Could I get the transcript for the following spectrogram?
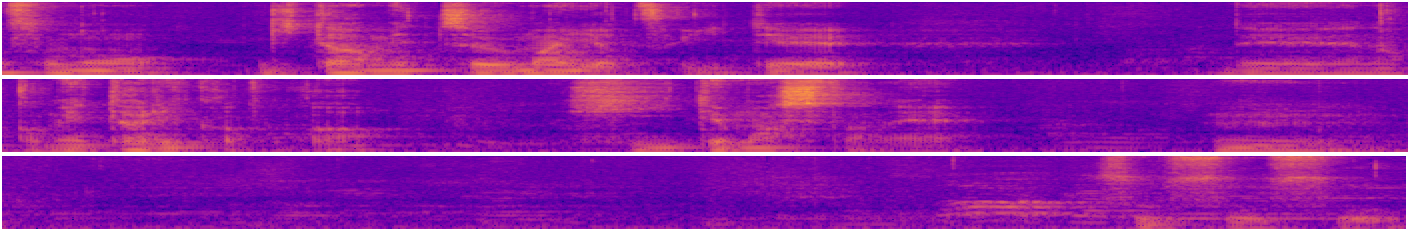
そのギターめっちゃうまいやついてでなんかメタリカとか弾いてましたね。うん。そうそうそう。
